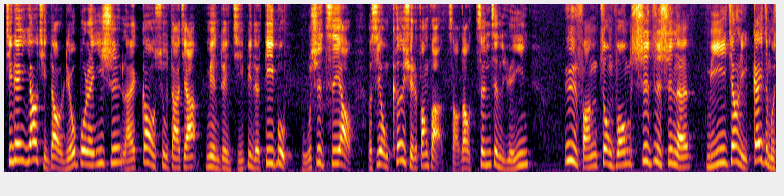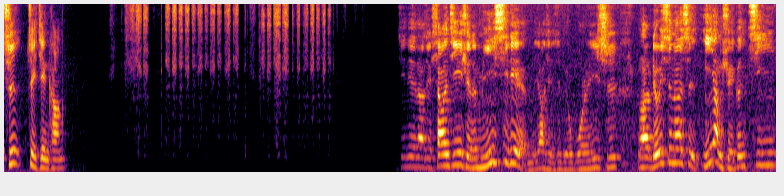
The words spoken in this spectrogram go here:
今天邀请到刘伯仁医师来告诉大家，面对疾病的第一步不是吃药，而是用科学的方法找到真正的原因，预防中风、失智、失能。名医教你该怎么吃最健康。今天呢，这个下班经济学的名医系列，我们邀请的是刘伯仁医师。那刘医师呢，是营养学跟基因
